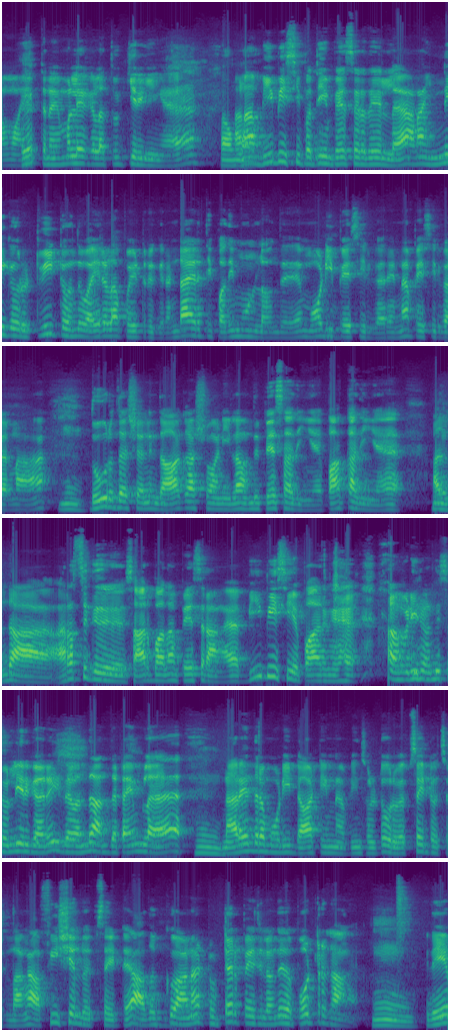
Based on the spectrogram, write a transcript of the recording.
ஆமா எத்தனை எம்எல்ஏக்களை தூக்கி இருக்கீங்க ஆனா பிபிசி பத்தியும் பேசுறதே இல்ல. ஆனா இன்னைக்கு ஒரு ட்வீட் வந்து வைரலா போயிட்டு இருக்கு ரெண்டாயிரத்தி பதிமூணுல வந்து மோடி பேசியிருக்காரு. என்ன பேசியிருக்காருன்னா. தூர்தர்ஷன் இந்த ஆகாஷ்வாணி எல்லாம் வந்து பேசாதீங்க பார்க்காதீங்க. அது வந்து அரசுக்கு சார்பா தான் பேசுறாங்க பிபிசியை பாருங்க அப்படின்னு வந்து சொல்லியிருக்காரு. இதை வந்து அந்த டைம்ல. நரேந்திர மோடி டாட் இன் அப்படின்னு சொல்லிட்டு ஒரு வெப்சைட் வச்சிருந்தாங்க. அஃபிஷியல் வெப்சைட் அதுக்கான ட்விட்டர் பேஜ்ல வந்து இதை போட்டிருக்காங்க. இதையே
